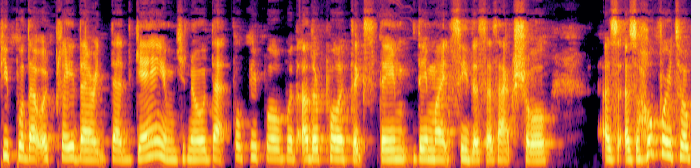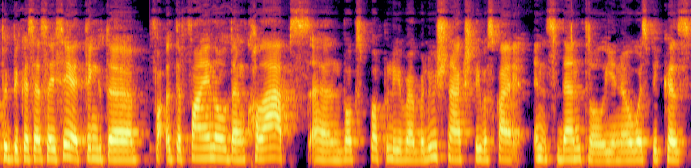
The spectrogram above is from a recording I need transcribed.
people that would play their, that game you know that for people with other politics they they might see this as actual as, as a hope for utopia because as I say, I think the the final then collapse and Vox Populi revolution actually was quite incidental, you know, was because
